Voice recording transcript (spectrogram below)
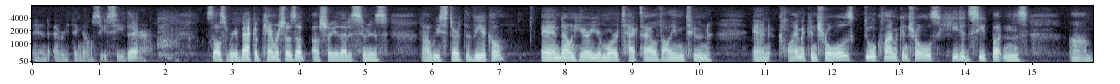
and everything else you see there. It's also where your backup camera shows up. I'll show you that as soon as uh, we start the vehicle. And down here, your more tactile volume tune and climate controls, dual climate controls, heated seat buttons. Um,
